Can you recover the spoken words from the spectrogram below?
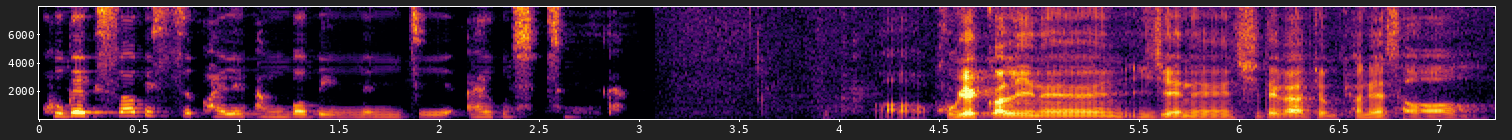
고객 서비스 관리 방법이 있는지 알고 싶습니다. 어, 고객 관리는 이제는 시대가 좀 변해서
